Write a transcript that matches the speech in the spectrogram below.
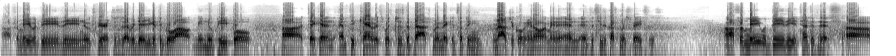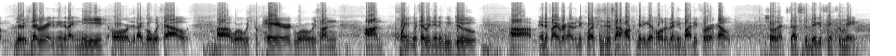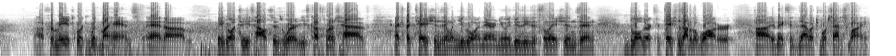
Uh, for me, it would be the new experiences. Every day you get to go out, meet new people, uh, take an empty canvas, which is the bathroom, and make it something magical, you know, I mean, and, and to see the customers' faces. Uh, for me, would be the attentiveness. Um, there's never anything that I need or that I go without. Uh, we're always prepared. We're always on on point with everything that we do. Um, and if I ever have any questions, it's not hard for me to get hold of anybody for help. So that's that's the biggest thing for me. Uh, for me, it's working with my hands. And um, we go into these houses where these customers have expectations, and when you go in there and you do these installations and blow their expectations out of the water, uh, it makes it that much more satisfying.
